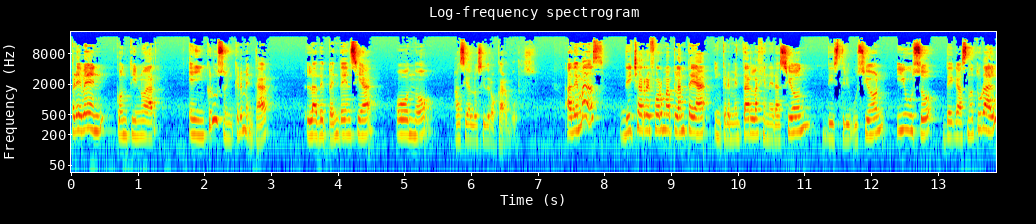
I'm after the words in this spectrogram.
prevén continuar e incluso incrementar la dependencia o no hacia los hidrocarburos. Además, dicha reforma plantea incrementar la generación, distribución y uso de gas natural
